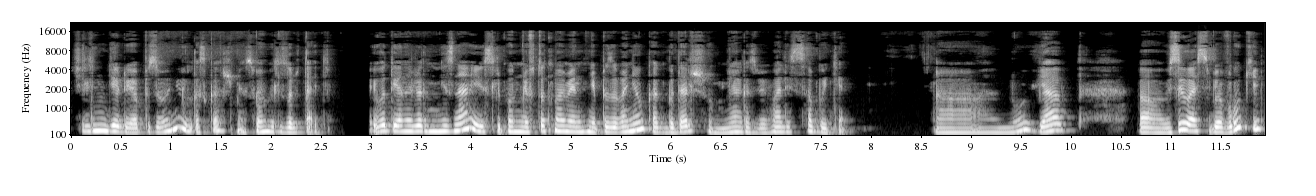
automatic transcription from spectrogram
через неделю я позвоню и расскажешь мне о своем результате. И вот я, наверное, не знаю, если бы он мне в тот момент не позвонил, как бы дальше у меня развивались события. А, ну, я а, взяла себя в руки,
